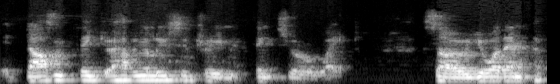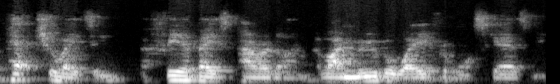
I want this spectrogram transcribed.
It doesn't think you're having a lucid dream, it thinks you're awake. So you are then perpetuating a fear based paradigm of I move away from what scares me.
